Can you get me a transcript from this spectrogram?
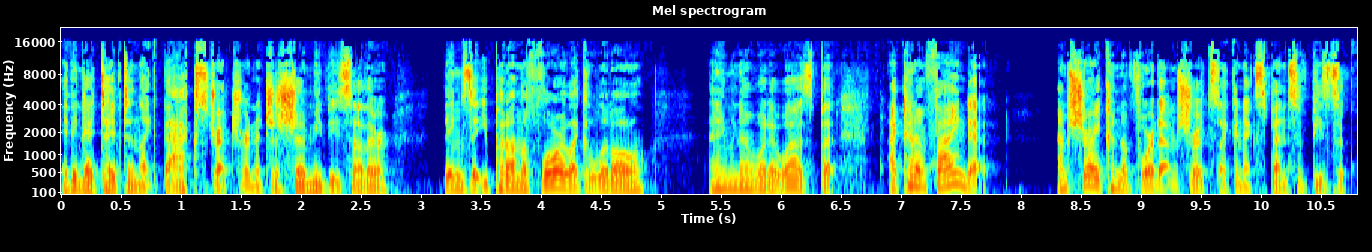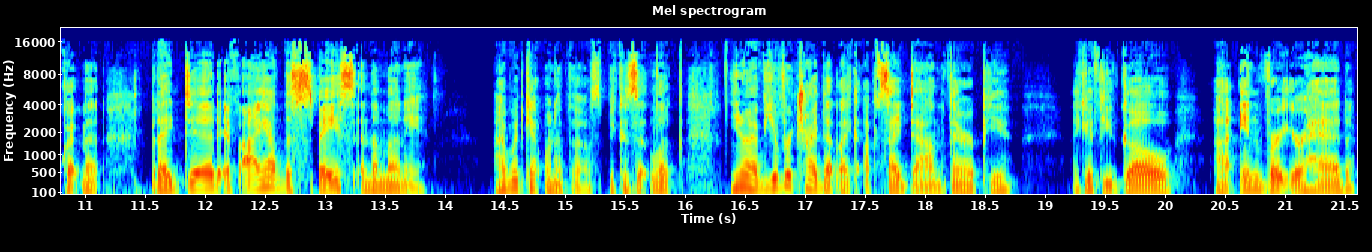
I think I typed in like back stretcher and it just showed me these other things that you put on the floor, like a little, I don't even know what it was, but I couldn't find it. I'm sure I couldn't afford it. I'm sure it's like an expensive piece of equipment, but I did. If I had the space and the money, I would get one of those because it look, you know, have you ever tried that like upside down therapy? Like if you go, uh, invert your head,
